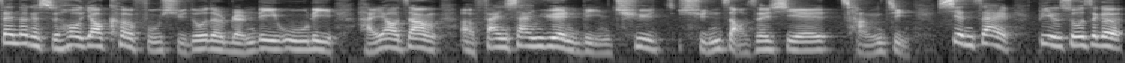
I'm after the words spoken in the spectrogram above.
在那个时候，要克服许多的人力物力，还要这样呃翻山越岭去寻找这些场景。现在，比如说这个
